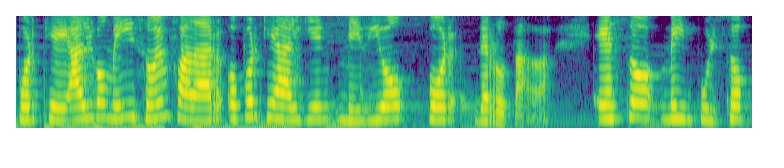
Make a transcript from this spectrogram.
porque algo me hizo enfadar o porque alguien me dio por derrotada. Eso me impulsó.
